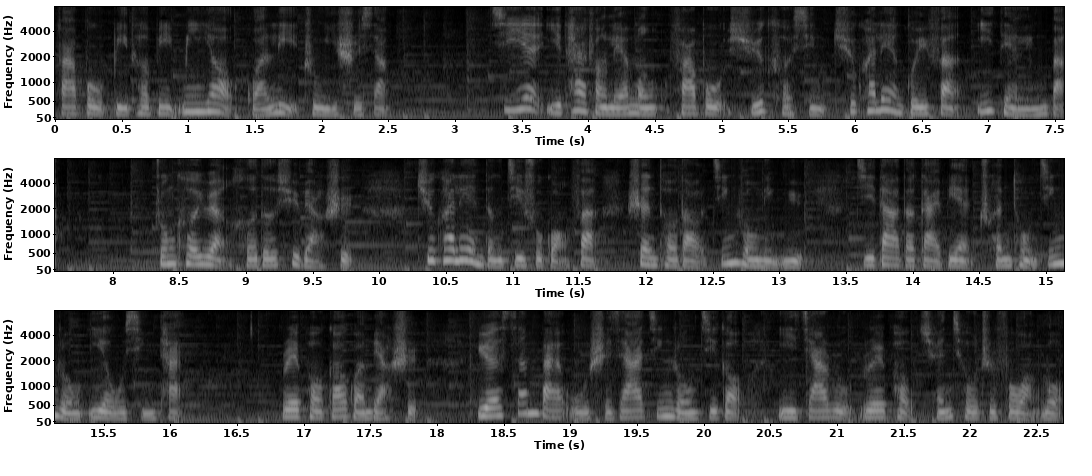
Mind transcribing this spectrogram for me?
发布比特币密钥管理注意事项。企业以太坊联盟发布许可型区块链规范1.0版。中科院何德旭表示，区块链等技术广泛渗透到金融领域，极大地改变传统金融业务形态。Ripple 高管表示，约350家金融机构已加入 Ripple 全球支付网络。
